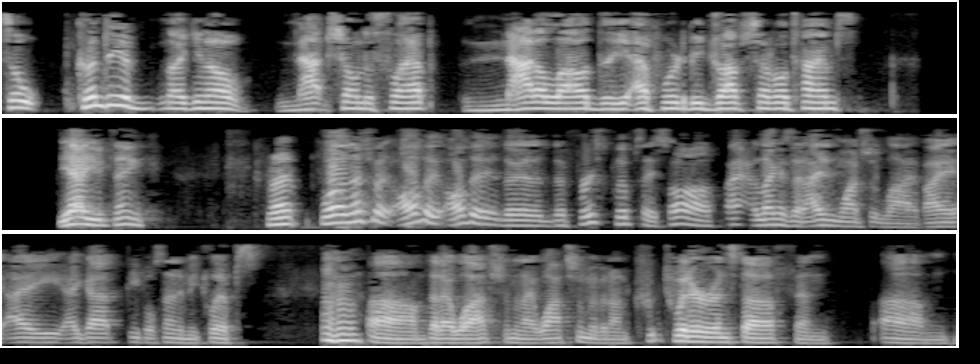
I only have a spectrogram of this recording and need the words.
So couldn't he have, like, you know, not shown the slap, not allowed the F word to be dropped several times, yeah, you'd think. Right? Well, and that's what all the all the the, the first clips I saw. I, like I said, I didn't watch it live. I, I I got people sending me clips Mm-hmm. um, that I watched, and then I watched some of it on Twitter and stuff. And um,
